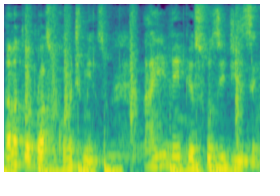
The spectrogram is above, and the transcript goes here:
ama teu próximo como a ti mesmo. Aí vem pessoas e dizem:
